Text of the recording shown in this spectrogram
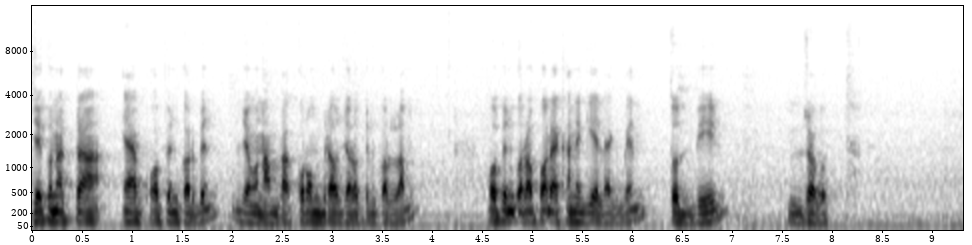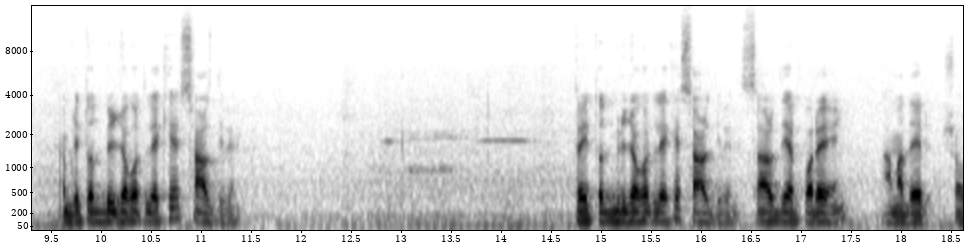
যে কোনো একটা অ্যাপ ওপেন করবেন, যেমন আমরা ক্রোম ব্রাউজার ওপেন করলাম। ওপেন করার পর এখানে গিয়ে লিখবেন, তদ্বির জগৎ। আপনি তদ্বির জগৎ লিখে সার্চ দিবেন। তো এই তদবির জগৎ লিখে সার্চ দিবেন। সার্চ দেওয়ার পরে আমাদের সব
